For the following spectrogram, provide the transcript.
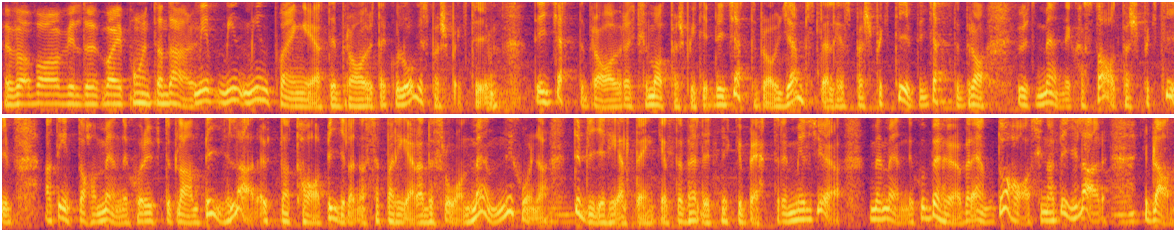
vad, vad, vill du, vad är poängen där? Min, min, min poäng poäng är att det är bra ur ett ekologiskt perspektiv. Det är jättebra ur ett klimatperspektiv. Det är jättebra ur jämställdhetsperspektiv. Det är jättebra ur ett människa-stad-perspektiv att inte ha människor ute bland bilar utan att ha bilarna separerade från människorna. Det blir helt enkelt en väldigt mycket bättre miljö. Men människor behöver ändå ha sina bilar ibland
